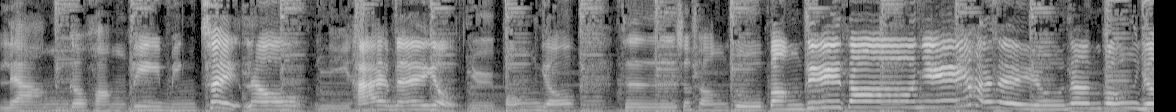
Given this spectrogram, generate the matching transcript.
两个黄鹂鸣翠柳，你还没有女朋友。雌雄双兔傍地走，你还没有男朋友。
